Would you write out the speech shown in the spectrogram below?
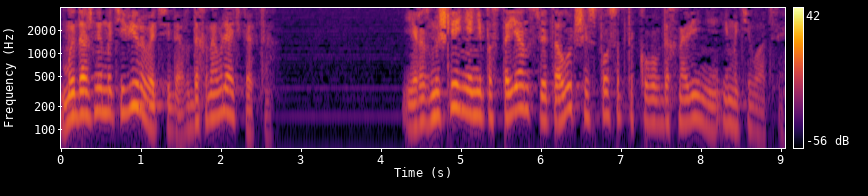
мы должны мотивировать себя, вдохновлять как-то. И размышление о непостоянстве – это лучший способ такого вдохновения и мотивации.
